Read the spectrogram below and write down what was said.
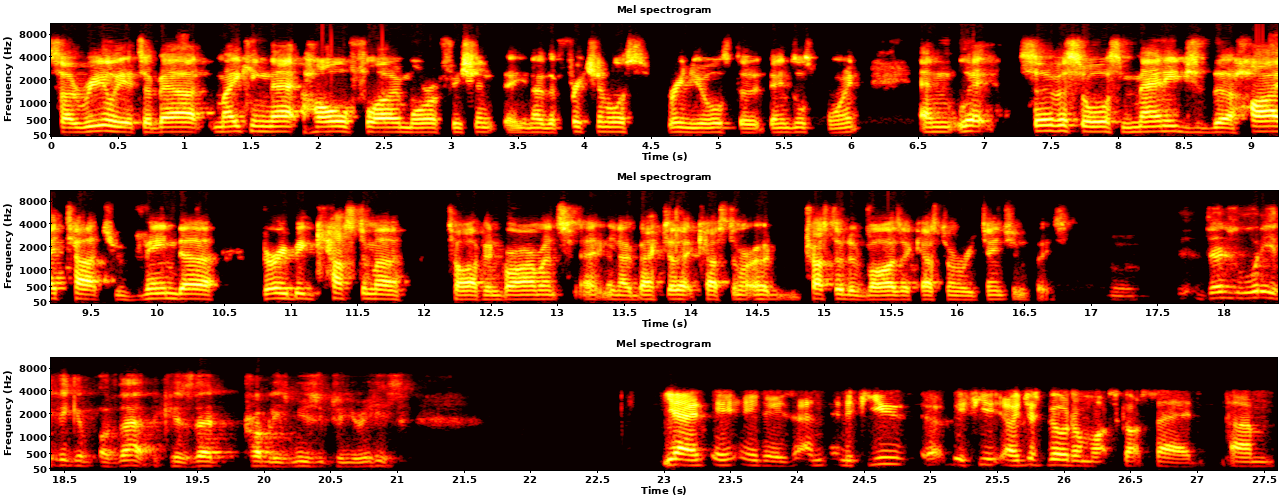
So really, it's about making that whole flow more efficient. You know, the frictionless renewals to Denzel's point, and let ServiceSource manage the high touch vendor, very big customer type environments. Uh, you know, back to that customer uh, trusted advisor, customer retention piece. Mm. Denzel, what do you think of, of, that? Because that probably is music to your ears. Yeah, it, it is. And, and if you uh, if you I just build on what Scott said. Um,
